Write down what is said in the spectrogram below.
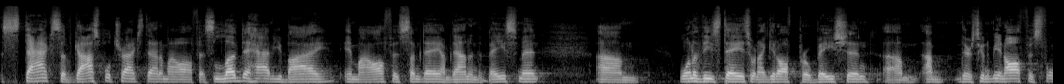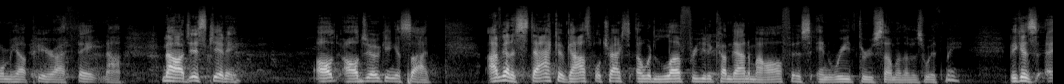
stacks of gospel tracts down in my office. Love to have you by in my office someday. I'm down in the basement. Um, one of these days when I get off probation, um, there's going to be an office for me up here, I think. No, no just kidding. All, all joking aside. I've got a stack of gospel tracts. I would love for you to come down to my office and read through some of those with me. Because uh,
